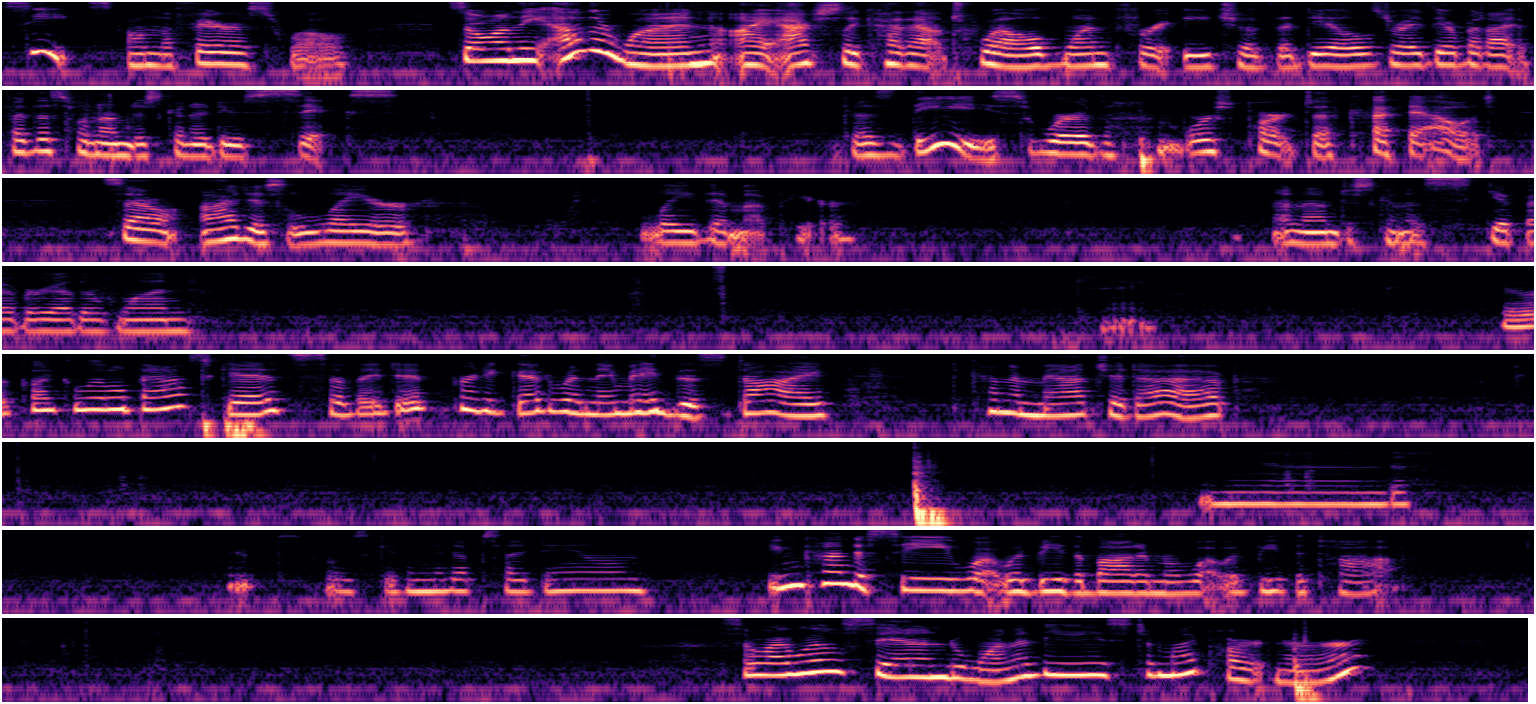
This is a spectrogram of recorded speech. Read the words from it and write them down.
seats on the Ferris wheel. So on the other one, I actually cut out 12, one for each of the deals right there. But I, for this one, I'm just going to do six. Because these were the worst part to cut out. So I just layer, lay them up here. And I'm just going to skip every other one. Okay. They look like little baskets, so they did pretty good when they made this die to kind of match it up. And Oops, I was getting it upside down. You can kind of see what would be the bottom and what would be the top. So I will send one of these to my partner.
